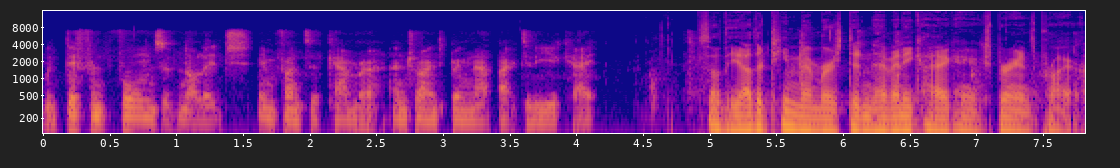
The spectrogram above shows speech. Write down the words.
with different forms of knowledge in front of camera and trying to bring that back to the UK. So the other team members didn't have any kayaking experience prior?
